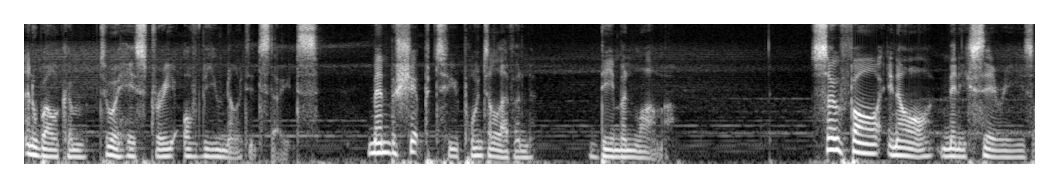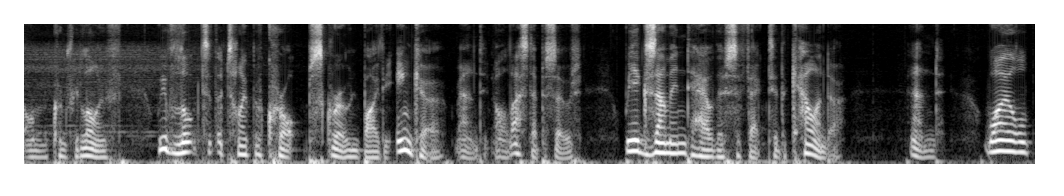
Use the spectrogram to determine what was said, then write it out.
and welcome to a history of the United States. Membership 2.11 Demon Llama. So far in our mini series on country life, we've looked at the type of crops grown by the Inca, and in our last episode, we examined how this affected the calendar. And while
